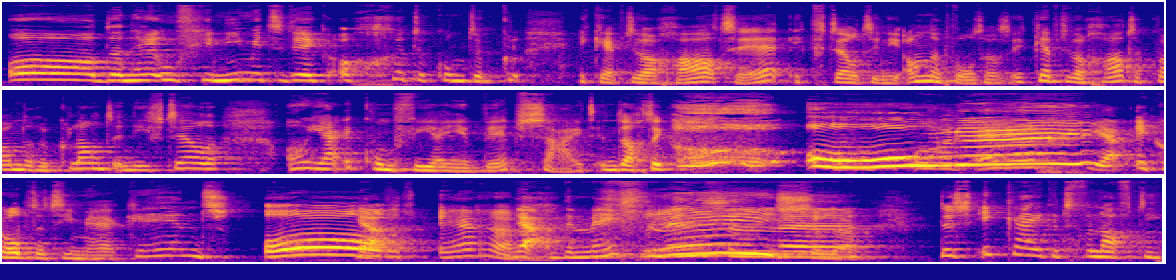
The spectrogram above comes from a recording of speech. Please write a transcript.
Oh, dan hoef je niet meer te denken, oh gut, er komt een... Ik heb het wel gehad, hè. Ik vertelde het in die andere podcast. Ik heb het wel gehad, er kwam er een klant en die vertelde... Oh ja, ik kom via je website. En dacht ik, oh, oh nee. Ja. Ik hoop dat hij me herkent. Oh, ja. wat erg. Ja, de meeste Vreselijk. mensen... Uh... Dus ik kijk het vanaf die,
